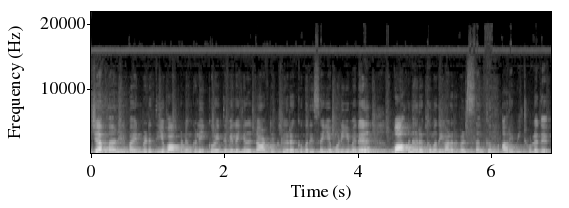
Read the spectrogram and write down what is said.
ஜப்பானில் பயன்படுத்திய வாகனங்களை குறைந்த விலையில் நாட்டிற்கு இறக்குமதி செய்ய முடியும் என வாகன இறக்குமதியாளர்கள் சங்கம் அறிவித்துள்ளது.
